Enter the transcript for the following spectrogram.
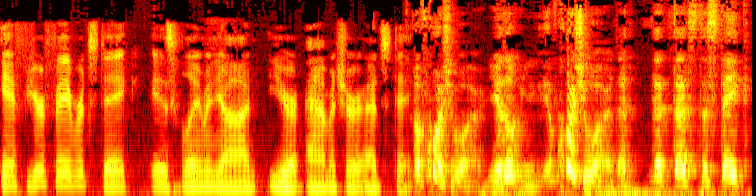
If your favorite steak is filet mignon, you're amateur at steak. Of course you are. You're the. Of course you are. That that that's the steak.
